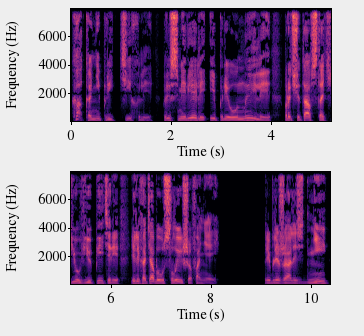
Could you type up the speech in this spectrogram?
как они притихли, присмирели и приуныли, прочитав статью в Юпитере или хотя бы услышав о ней. Приближались дни,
